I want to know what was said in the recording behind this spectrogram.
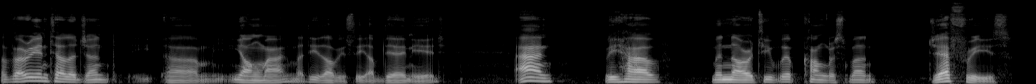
a very intelligent um, young man, but he's obviously up there in age. And we have Minority Whip Congressman Jeffries,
